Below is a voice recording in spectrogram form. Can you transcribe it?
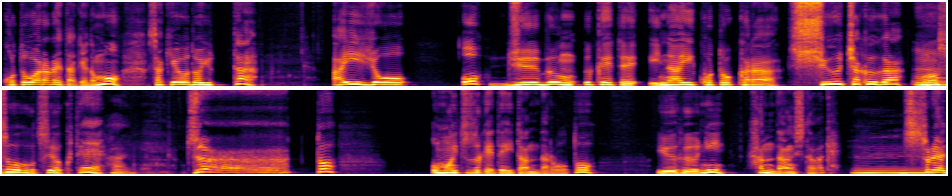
断られたけども先ほど言った愛情を十分受けていないことから執着がものすごく強くて、はい。ずーっと思い続けていたんだろうというふうに判断したわけ。うん。それは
